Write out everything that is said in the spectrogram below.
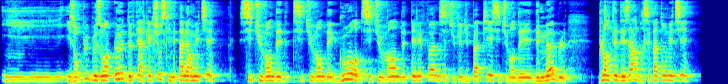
ils, ils ont plus besoin eux de faire quelque chose qui n'est pas leur métier. Si tu vends des, si tu vends des gourdes, si tu vends des téléphones, si tu fais du papier, si tu vends des, des meubles, planter des arbres, c'est pas ton métier.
